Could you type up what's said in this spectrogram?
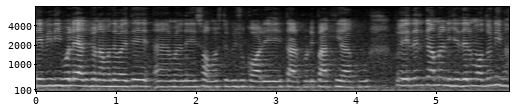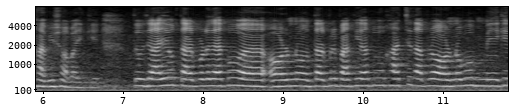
দেবীদি বলে একজন আমাদের বাড়িতে মানে সমস্ত কিছু করে, তারপরে পাখি আঁকু। তো এদেরকে আমরা নিজেদের মতনই ভাবি সবাইকে। তো যাই হোক, তারপরে দেখো অর্ণ, তারপরে পাখি কাকুও খাচ্ছে, তারপরে অর্ণব মেয়েকে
